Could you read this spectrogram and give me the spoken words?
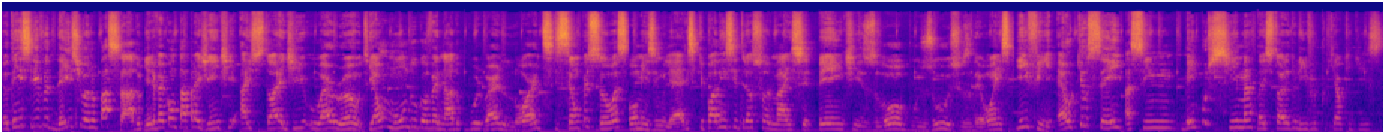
Eu tenho esse livro desde o ano passado e ele vai contar pra gente a história de Were Road, que é um mundo governado por Werelords, que são pessoas, homens e mulheres, que podem se transformar em serpentes, lobos, ursos, leões, e enfim, é o que eu sei, assim, bem por cima da história do livro, porque é o que diz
